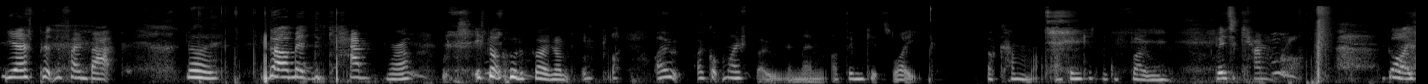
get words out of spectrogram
Yes, put the phone back. No. No, I meant the camera. It's not called a phone. I'm, I I got my phone and then I think it's like a camera. I think it's like a phone, but it's a camera. Guys,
